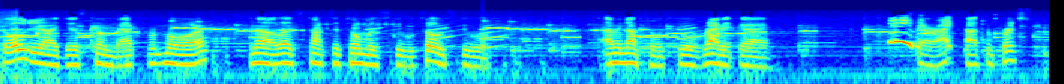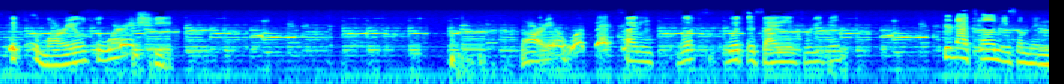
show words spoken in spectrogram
Told you I'd just come back for more. Now let's talk to Toadstool. Toadstool. I mean, not Toadstool, Rabbit Guy. Hey there, I thought the first do Mario, so where is she? Mario, what's that silent, what's with the silent treatment? You're not telling me something.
